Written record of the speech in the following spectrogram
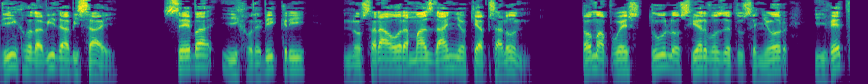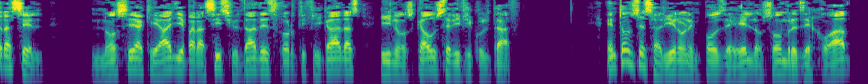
dijo David a Abisai, Seba, hijo de Bicri, nos hará ahora más daño que Absalón. Toma pues tú los siervos de tu señor y ve tras él, no sea que halle para sí ciudades fortificadas y nos cause dificultad. Entonces salieron en pos de él los hombres de Joab,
